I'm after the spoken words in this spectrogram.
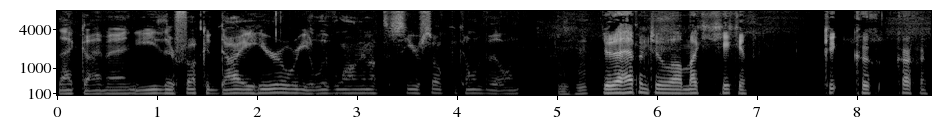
That guy, man. You either fucking die a hero or you live long enough to see yourself become a villain. hmm Dude, that happened to uh, Mikey Keegan, Ke- Kirk- Kirkland.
